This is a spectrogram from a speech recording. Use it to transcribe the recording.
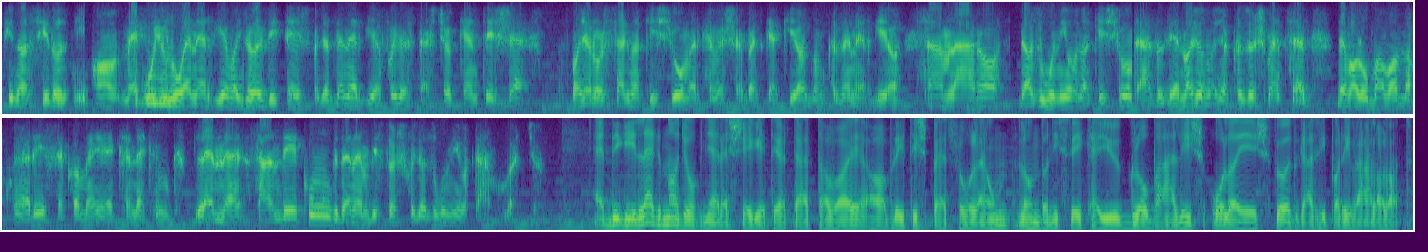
finanszírozni. A megújuló energia, vagy zöldítés, vagy az energiafogyasztás csökkentése Magyarországnak is jó, mert kevesebbet kell kiadnunk az energia számlára, de az uniónak is jó, tehát azért nagyon nagy a közös metszet, de valóban vannak olyan részek, amelyekre nekünk lenne szándékunk, de nem biztos, hogy az unió támogatja. Eddigi legnagyobb nyerességét ért el tavaly a British Petroleum londoni székhelyű globális olaj- és földgázipari vállalat.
